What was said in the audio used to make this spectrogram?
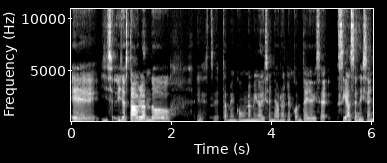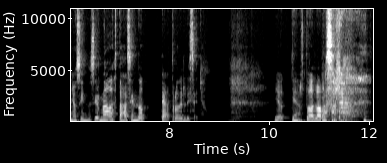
Eh, y, yo estaba hablando este, también con una amiga diseñadora y le conté, ella dice, si haces diseño sin decir nada, estás haciendo teatro del diseño. Y yo, tienes toda la razón.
